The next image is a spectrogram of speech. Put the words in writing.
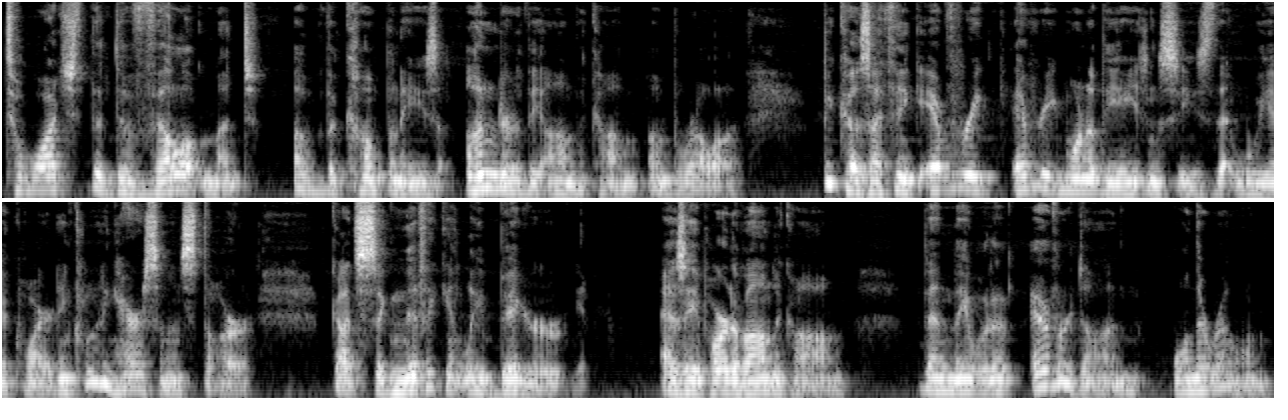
to watch the development of the companies under the Omnicom umbrella, because I think every every one of the agencies that we acquired, including Harrison and Star, got significantly bigger as a part of Omnicom than they would have ever done on their own.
